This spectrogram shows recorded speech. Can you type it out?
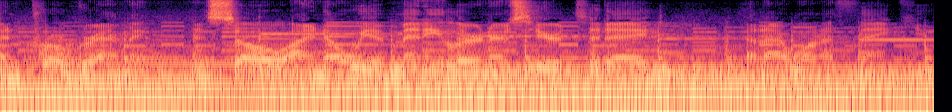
and programming. And so I know we have many learners here today, and I want to thank you.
